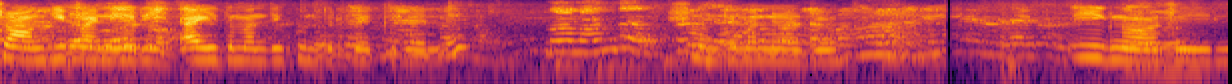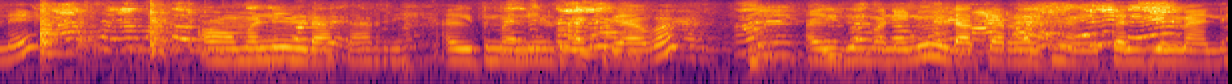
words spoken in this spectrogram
ಶಾಂಗಿ ಮನೆ ರೀ, ಐದು ಮಂದಿ ಕುಂದಿರ್ಬೇಕ್ರಿ ಅಲ್ಲಿ. ಶಾಂಗಿ ಮನೆ ನೋಡ್ರಿ. ಈಗ ನೋಡ್ರಿ ಇಲ್ಲಿ. ಅವ ಮನೆ ಇಡಾತಾರ್ರಿ, ಐದು ಮನೆ ಇಡ್ಬೇಕ್ರಿ ಅವ. ಐದು ಮನೆನೂ ಇಡಾತಾರ ನೋಡ್ರಿ ಹಂಗೆ ತಲ್ಗಿ ಮೇಲೆ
